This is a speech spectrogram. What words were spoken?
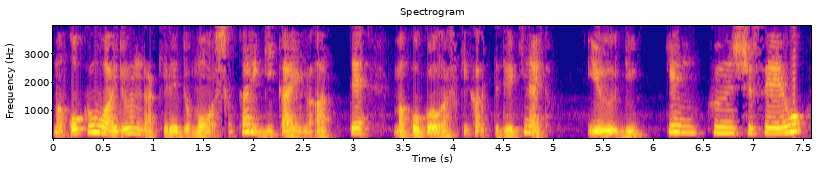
まあ、国王はいるんだけれども、しっかり議会があって、まあ、国王が好き勝手できないという立憲君主制を、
